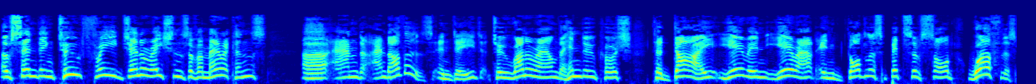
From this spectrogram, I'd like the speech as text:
of sending two, three generations of Americans uh, and and others indeed to run around the Hindu Kush to die year in year out in godless bits of sod, worthless,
